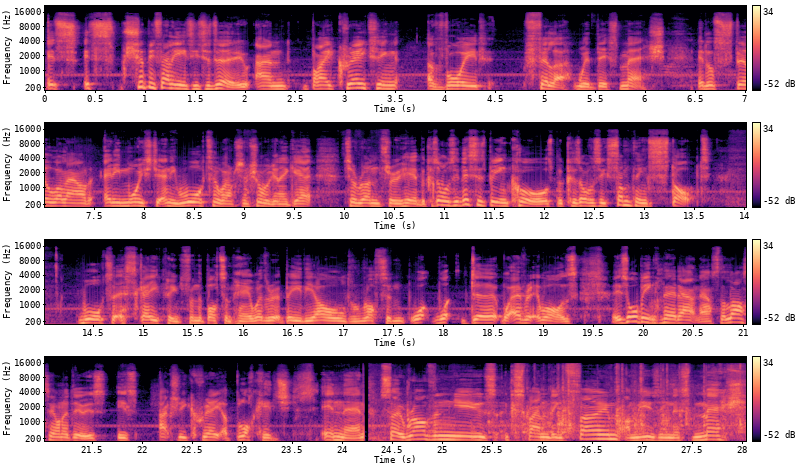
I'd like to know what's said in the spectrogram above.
it's it should be fairly easy to do and by creating a void filler with this mesh, it'll still allow any moisture, any water, which I'm sure we're going to get, to run through here. Because obviously this has been caused because obviously something stopped water escaping from the bottom here, whether it be the old rotten, what, what dirt, whatever it was, it's all being cleared out now. So the last thing I want to do is, is actually create a blockage in there. So rather than use expanding foam, I'm using this mesh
